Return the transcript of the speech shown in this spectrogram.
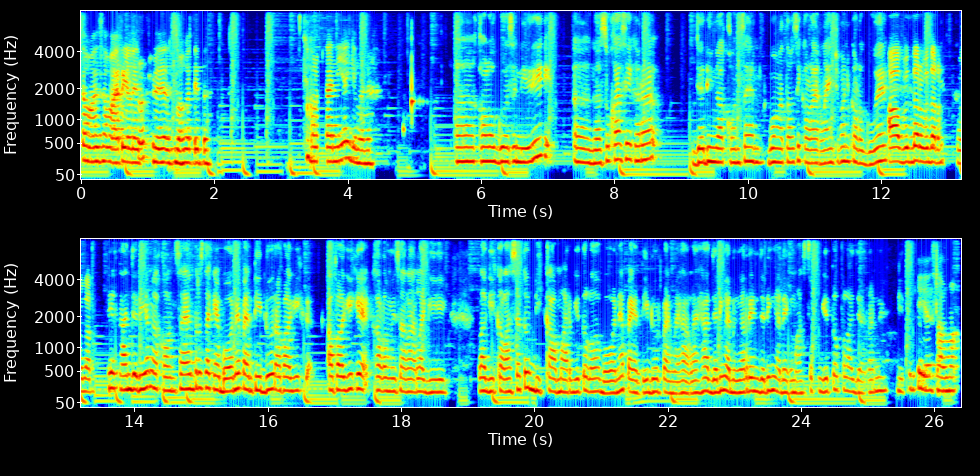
Sama-sama relate, relate banget itu. Kalau Tania gimana? Eh, kalau gue sendiri eh, nggak suka sih karena jadi nggak konsen. Gue nggak tahu sih kalau yang lain, cuman kalau gue ah bener bener bener Iya kan jadinya nggak konsen terus kayak bawaannya pengen tidur apalagi apalagi kayak kalau misalnya lagi lagi kelasnya tuh di kamar gitu loh bawaannya pengen tidur pengen leha-leha jadi nggak dengerin jadi nggak ada yang masuk gitu pelajarannya gitu Iya sama.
